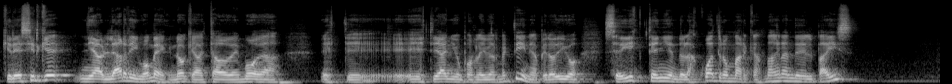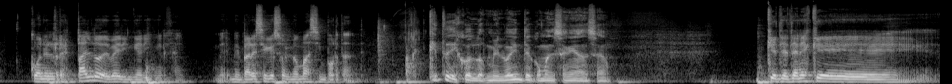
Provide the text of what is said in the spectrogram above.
Quiere decir que ni hablar de Ibomec, ¿no? que ha estado de moda este, este año por la ivermectina, pero digo, seguís teniendo las cuatro marcas más grandes del país con el respaldo de Beringer Ingelheim. Me, parece que eso es lo más importante. ¿Qué te dijo el 2020 como enseñanza? Que te tenés que,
